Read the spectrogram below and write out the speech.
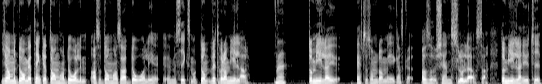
Ja men de, jag tänker att de har dålig, alltså de har så dålig eh, musiksmak. De, vet du vad de gillar? Nej. De gillar ju eftersom de är ganska alltså, känslolösa. De gillar ju typ,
